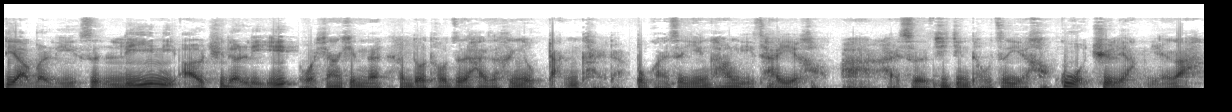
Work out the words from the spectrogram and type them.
第二个理是离你而去的离。我相信呢，很多投资者还是很有感慨的，不管是银行理财也好啊，还是基金投资也好，过去两年啊。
